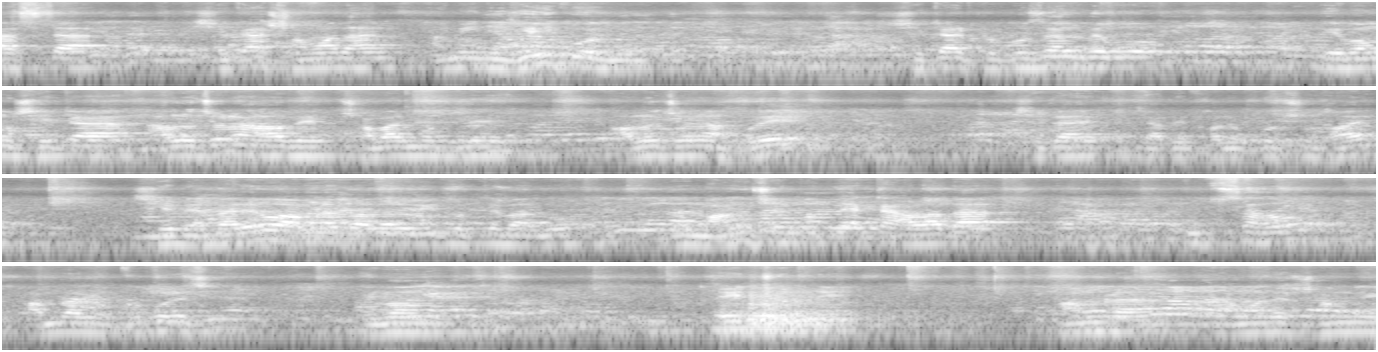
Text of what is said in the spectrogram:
রাস্তা, সেটার সমাধান আমি নিজেই করব। সেটার প্রপোজাল দেব এবং সেটা আলোচনা হবে, সবার মধ্যে আলোচনা হয়ে সেটা যাতে ফলপ্রসূ হয়, সে ব্যাপারেও আমরা তদারকি করতে পারব এবং মানুষের মধ্যে একটা আলাদা উৎসাহ আমরা লক্ষ্য করেছি এবং এর জন্যে আমরা আমাদের সঙ্গে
